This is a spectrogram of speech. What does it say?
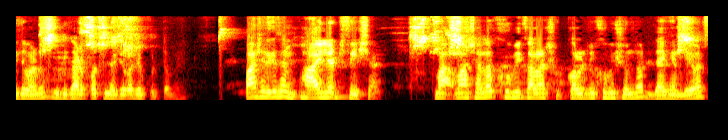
নিতে পারবেন। যদি কারও পছন্দ যোগাযোগ করতে পারেন। পাশে দেখেছেন ভায়োলেট ফিশার মাশাল্লাহ খুবই কালার কোয়ালিটি খুবই সুন্দর। দেখেন ভিউয়ার্স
